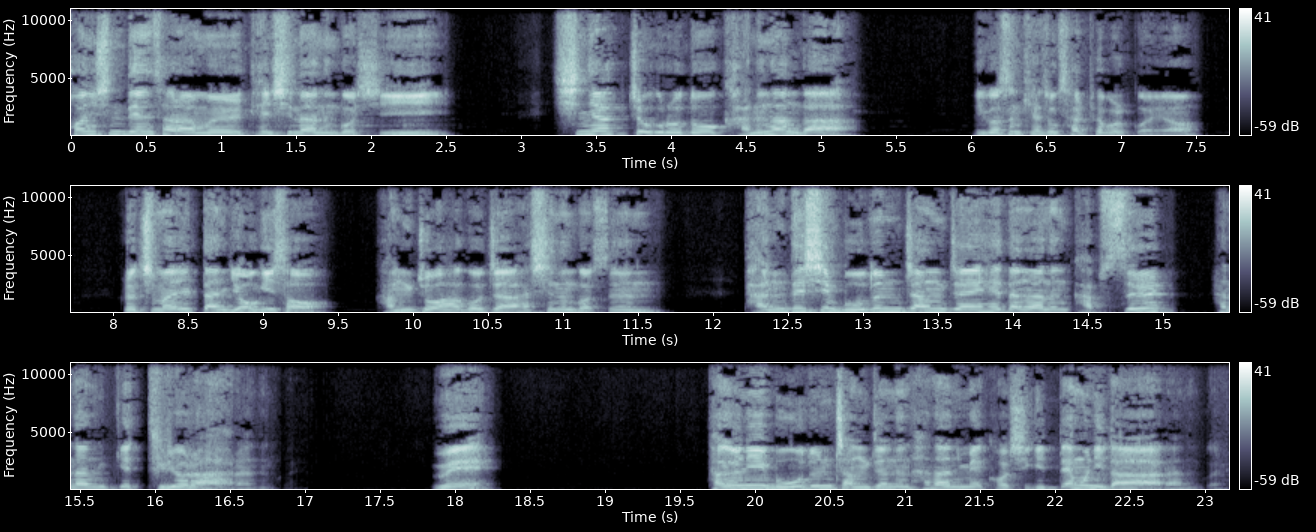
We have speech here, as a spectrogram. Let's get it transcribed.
헌신된 사람을 대신하는 것이 신약적으로도 가능한가? 이것은 계속 살펴볼 거예요. 그렇지만 일단 여기서 강조하고자 하시는 것은 반드시 모든 장자에 해당하는 값을 하나님께 드려라 라는 거예요. 왜? 당연히 모든 장자는 하나님의 것이기 때문이다 라는 거예요.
